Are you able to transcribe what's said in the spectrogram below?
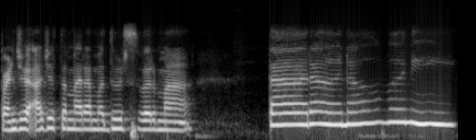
પણ જો આજે તમારા મધુર સ્વરમાં તારા નામની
